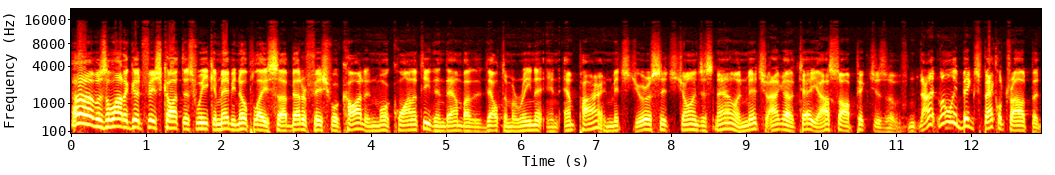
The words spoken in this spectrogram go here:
Oh, it was a lot of good fish caught this week, and maybe no place uh, better fish were caught in more quantity than down by the Delta Marina in Empire. And Mitch Jurisich joins us now. And Mitch, I got to tell you, I saw pictures of not, not only big speckled trout, but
